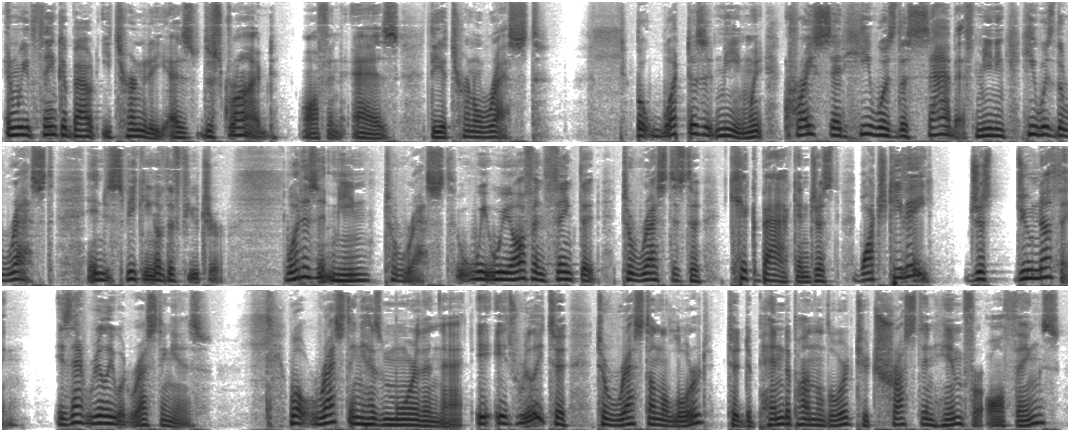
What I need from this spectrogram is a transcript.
And we think about eternity as described often as the eternal rest. But what does it mean when Christ said he was the Sabbath, meaning he was the rest, in speaking of the future? What does it mean to rest? We, we often think that to rest is to kick back and just watch TV, just do nothing. Is that really what resting is? Well, resting has more than that. It's really to, to rest on the Lord, to depend upon the Lord, to trust in Him for all things.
